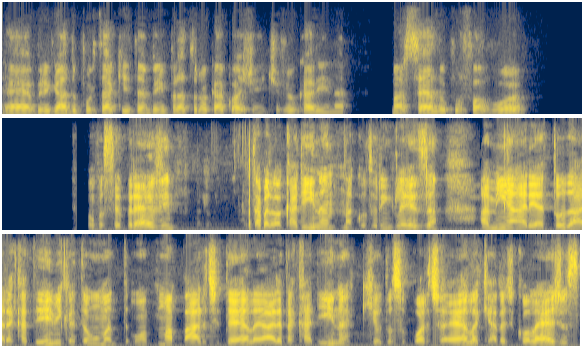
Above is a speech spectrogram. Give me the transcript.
é, obrigado por estar aqui também para trocar com a gente, viu, Karina? Marcelo, por favor. Vou ser breve trabalho com a Karina na cultura inglesa. A minha área é toda a área acadêmica, então uma, uma, uma, parte dela é a área da Karina, que eu dou suporte a ela, que é a área de colégios,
